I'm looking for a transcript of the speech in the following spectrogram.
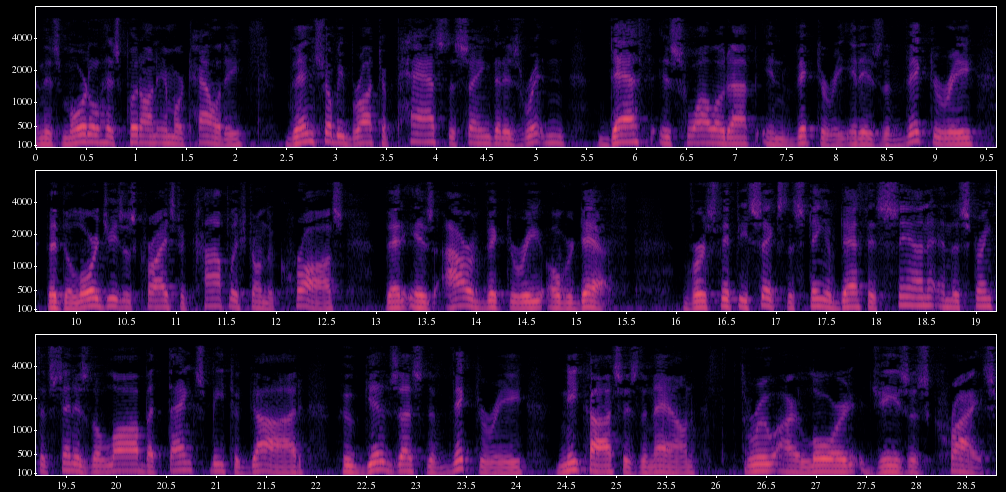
and this mortal has put on immortality, then shall be brought to pass the saying that is written, death is swallowed up in victory. It is the victory that the Lord Jesus Christ accomplished on the cross that is our victory over death. Verse 56, the sting of death is sin and the strength of sin is the law, but thanks be to God who gives us the victory, Nikos is the noun, through our Lord Jesus Christ.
